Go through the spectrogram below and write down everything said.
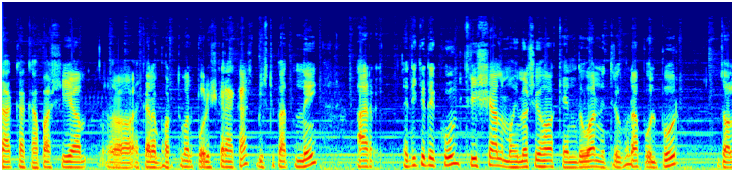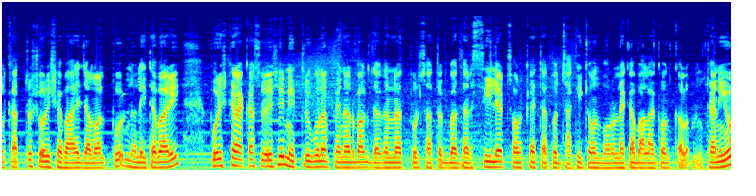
ঢাকা, কাপাসিয়া এখানে বর্তমান পরিষ্কার আকাশ, বৃষ্টিপাত নেই। আর এদিকে দেখুন, ত্রিশাল, মহিমাসিংহ, কেন্দুয়া, নেত্রকোনা ফুলপুর জলকাত্র, সরিষাবাড়ি, জামালপুর, নালিতাবাড়ি। পরিষ্কার আকাশ রয়েছে, নেত্রকোনা, পেনারবাগ, জগন্নাথপুর চাতকবাজার সিলেট, সরকার, তারপর জাকিগঞ্জ, বড়লেখা, বালাগঞ্জ কানিও।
